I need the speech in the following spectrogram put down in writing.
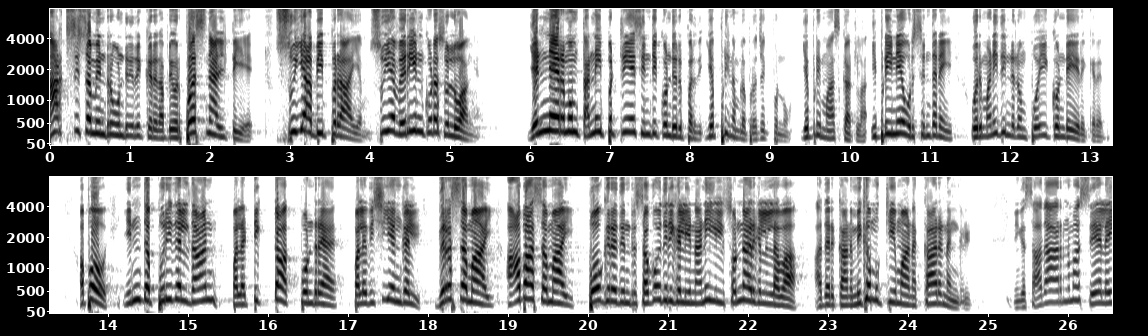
நார்க்சிசம் என்று ஒன்று இருக்கிறது. அப்படி ஒரு பர்சனாலிட்டியே சுய அபிப்பிராயம். சுய வெறின்னு கூட சொல்லுவாங்க. எந்நேரமும் தன்னை பற்றியே சிந்திக்கொண்டிருப்பது எப்படி நம்மளை ப்ரொஜெக்ட் பண்ணுவோம்? எப்படி மாஸ்க் காட்டலாம்? இப்படின்னே ஒரு சிந்தனை ஒரு மனிதனிடம் போய்க்கொண்டே இருக்கிறது. அப்போ இந்த புரிதல் தான் பல டிக்டாக் போன்ற பல விஷயங்கள் விரசமாய் ஆபாசமாய் போகிறது என்று சகோதரிகள் என் அணியில் சொன்னார்கள் அல்லவா? அதற்கான மிக முக்கியமான காரணங்கள். நீங்கள் சாதாரணமாக சேலை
